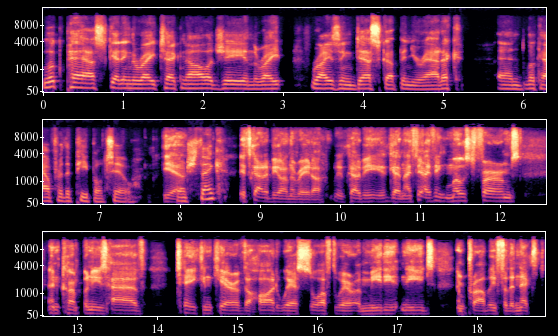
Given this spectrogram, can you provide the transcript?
look past getting the right technology and the right rising desk up in your attic and look out for the people too. Yeah. Don't you think? it's got to be on the radar. We've got to be again. I think I think most firms and companies have taken care of the hardware, software, immediate needs, and probably for the next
